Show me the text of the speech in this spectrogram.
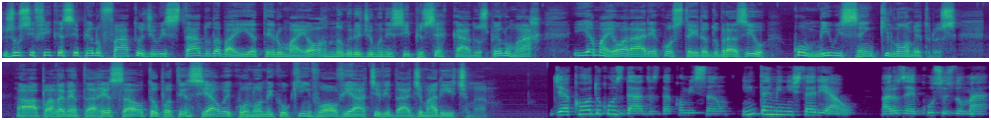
justifica-se pelo fato de o estado da Bahia ter o maior número de municípios cercados pelo mar e a maior área costeira do Brasil, com 1.100 quilômetros. A parlamentar ressalta o potencial econômico que envolve a atividade marítima. De acordo com os dados da Comissão Interministerial para os Recursos do Mar,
